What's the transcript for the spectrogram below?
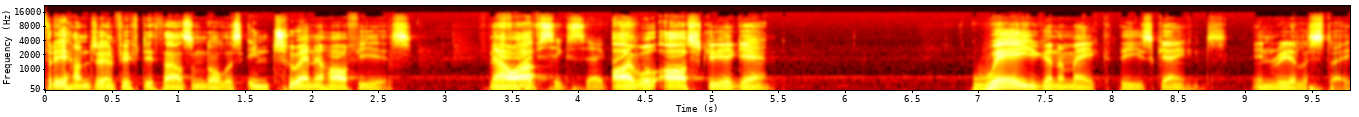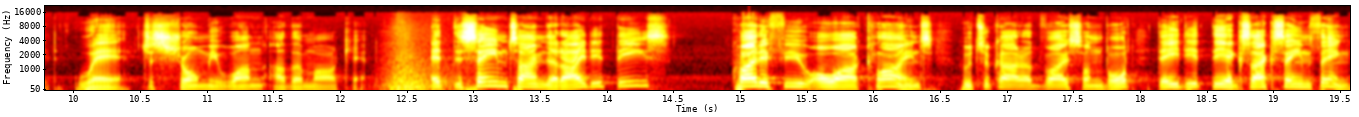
$350,000 in two and a half years. Now, I, Five, six, six. I will ask you again where are you going to make these gains in real estate? Where? Just show me one other market. At the same time that I did these, quite a few of our clients who took our advice on board, they did the exact same thing.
